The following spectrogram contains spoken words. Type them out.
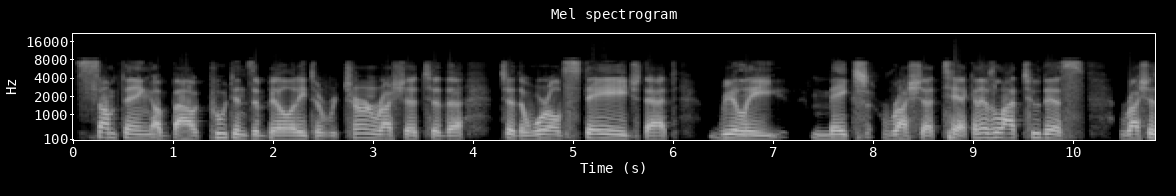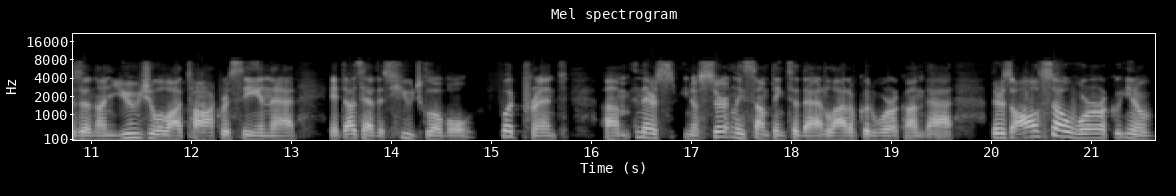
something about Putin's ability to return Russia to the to the world stage that really makes Russia tick. And there's a lot to this. Russia's an unusual autocracy in that it does have this huge global footprint. Um, and there's, you know, certainly something to that. A lot of good work on that. There's also work, you know,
